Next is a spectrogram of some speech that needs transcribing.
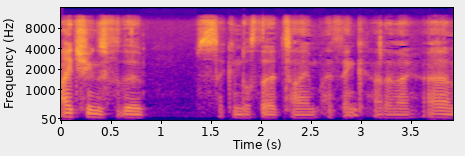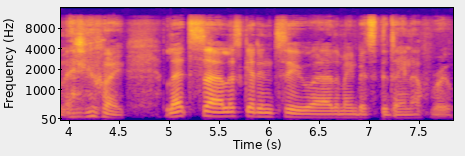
iTunes for the second or third time, I think. I don't know. Um, anyway, let's uh, let's get into uh, the main bits of the day now for real.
